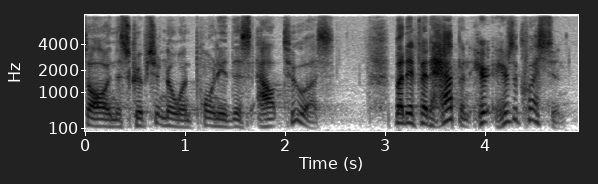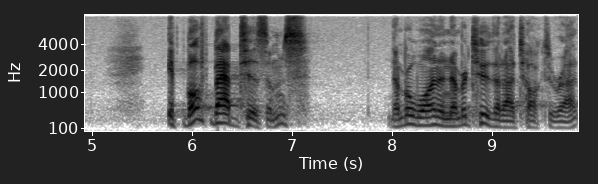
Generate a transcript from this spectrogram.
saw in the scripture, no one pointed this out to us. But if it happened, here, here's a question. If both baptisms, number one and number two that I talked about,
